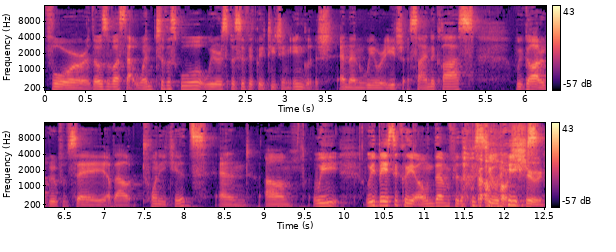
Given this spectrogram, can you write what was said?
for those of us that went to the school, we were specifically teaching English, and then we were each assigned a class. We got a group of say about twenty kids, and um, we we basically owned them for those two Oh, weeks. shoot.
